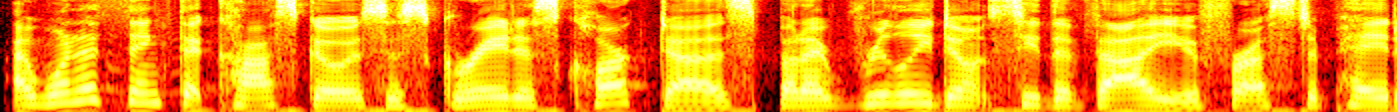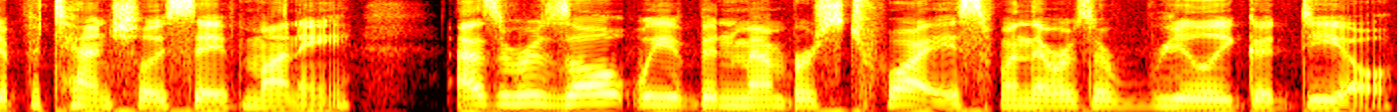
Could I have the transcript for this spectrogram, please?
I want to think that Costco is as great as Clark does, but I really don't see the value for us to pay to potentially save money. As a result, we have been members twice when there was a really good deal.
